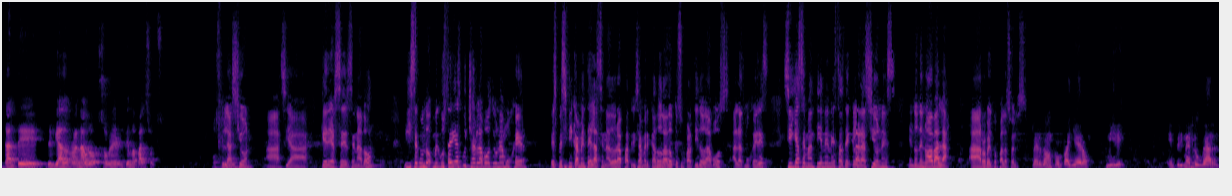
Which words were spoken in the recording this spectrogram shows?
Dante Delgado Ranauro sobre el tema Palazuelos. Postulación hacia querer ser senador. Y segundo, me gustaría escuchar la voz de una mujer, específicamente la senadora Patricia Mercado, dado que su partido da voz a las mujeres, si ella se mantiene en estas declaraciones en donde no avala a Roberto Palazuelos. Perdón, compañero. Mire, en primer lugar,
